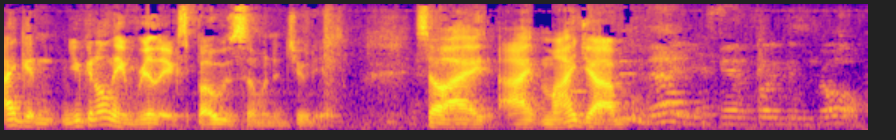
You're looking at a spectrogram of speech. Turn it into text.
I can. You can only really expose someone to Judaism. So I, I my job. That you can't fully control.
